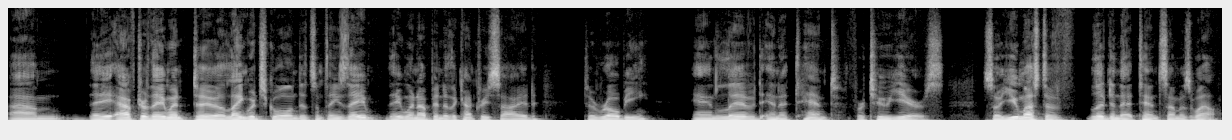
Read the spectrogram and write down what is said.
um, they after they went to language school and did some things, they they went up into the countryside to Roby and lived in a tent for two years. So you must have lived in that tent some as well.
